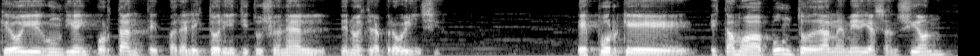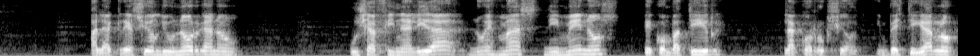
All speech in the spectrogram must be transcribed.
que hoy es un día importante para la historia institucional de nuestra provincia. Es porque estamos a punto de darle media sanción a la creación de un órgano cuya finalidad no es más ni menos que combatir la corrupción, investigarlo,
